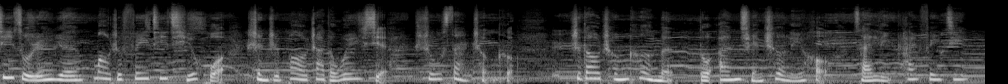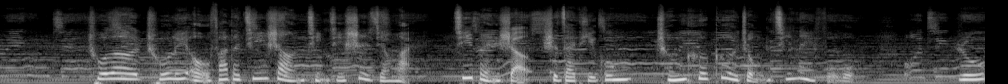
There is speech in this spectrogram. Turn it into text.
机组人员冒着飞机起火甚至爆炸的危险疏散乘客，直到乘客们都安全撤离后才离开飞机。除了处理偶发的机上紧急事件外，基本上是在提供乘客各种机内服务，如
